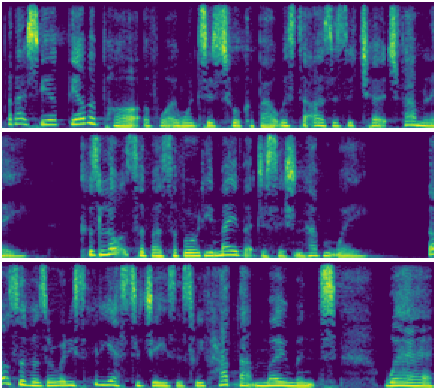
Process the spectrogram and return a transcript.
But actually, the other part of what I wanted to talk about was to us as a church family. Because lots of us have already made that decision, haven't we? Lots of us already said yes to Jesus. We've had that moment where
